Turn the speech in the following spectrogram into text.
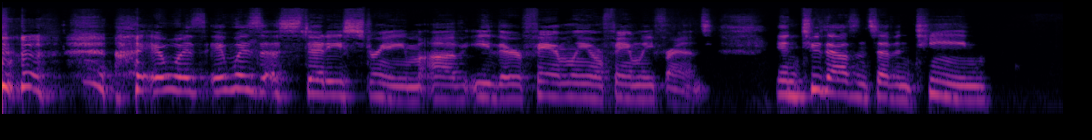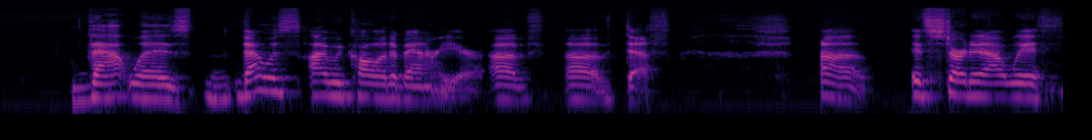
it was it was a steady stream of either family or family friends. In 2017, that was that was I would call it a banner year of of death. Uh, it started out with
